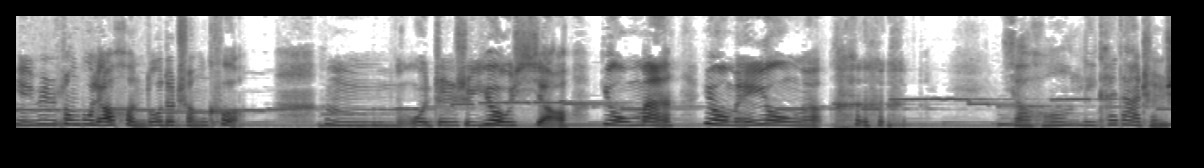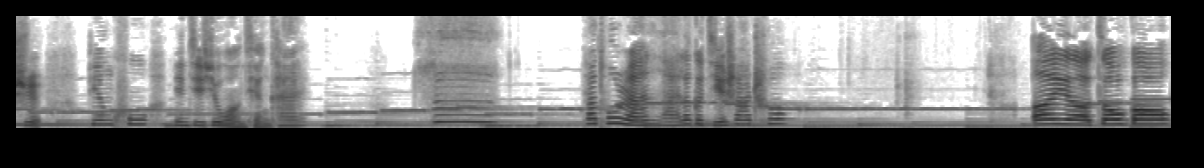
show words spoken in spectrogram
也运送不了很多的乘客。嗯，我真是又小又慢又没用啊！小红离开大城市，边哭边继续往前开。滋！他突然来了个急刹车。哎呀，糟糕！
